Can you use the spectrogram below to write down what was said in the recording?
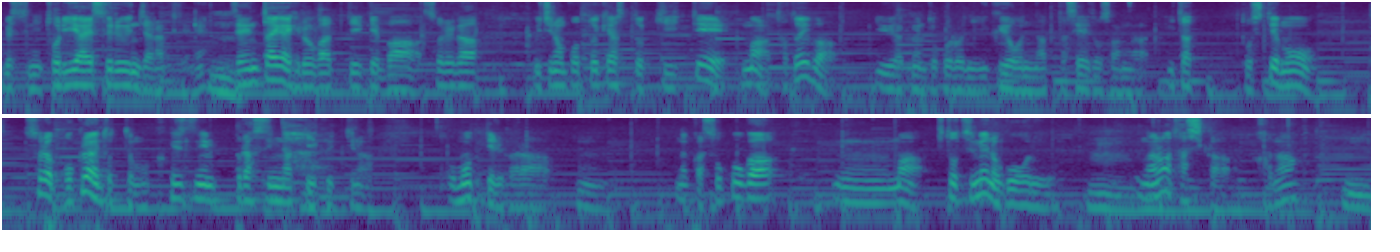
別に取り合いするんじゃなくてね、うん、全体が広がっていけばそれがうちのポッドキャスト聞いて、まあ、例えばゆうやくんのところに行くようになった生徒さんがいたとしてもそれは僕らにとっても確実にプラスになっていくっていうのは思ってるから、はい、うん、なんかそこが、うんまあ、一つ目のゴールなのは確かかな。うん、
